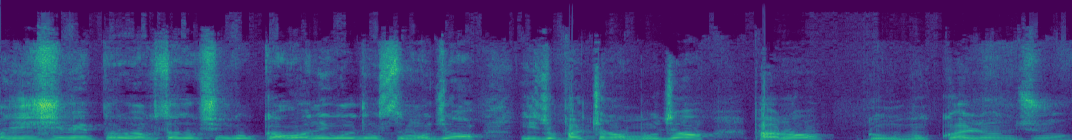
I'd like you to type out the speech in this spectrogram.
22% 역사적 신고가 원익 홀딩스 뭐죠? 2조 8천억 뭐죠? 바로 로봇 관련주.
